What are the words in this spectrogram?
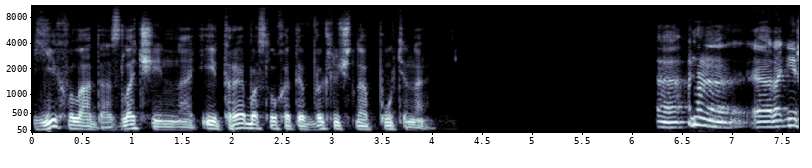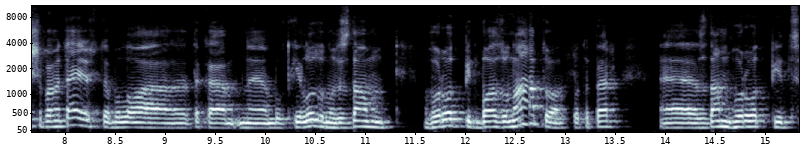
їх влада злочинна і треба слухати виключно Путіна. Е, е, Раніше пам'ятаєш, це була така був такий лозунг: здам город під базу НАТО, то тепер здам город під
